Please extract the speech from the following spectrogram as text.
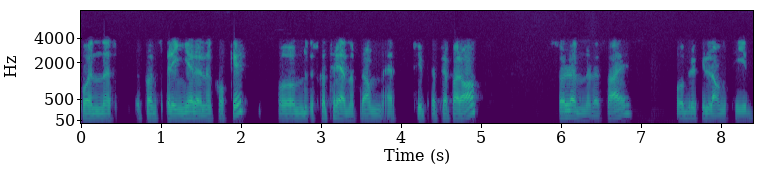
på en, på en springer eller en cocker, og om du skal trene fram et type preparat, så lønner det seg å bruke lang tid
